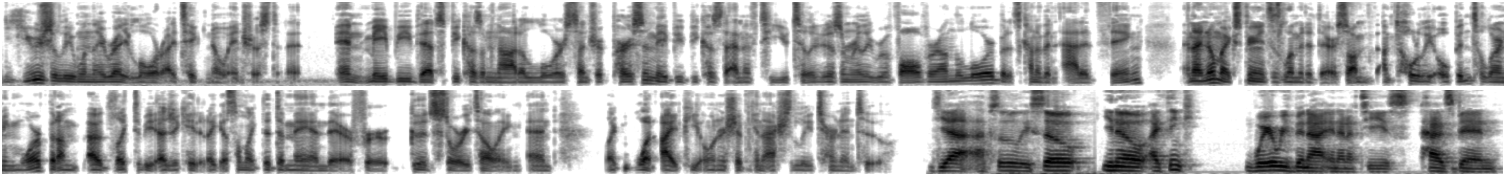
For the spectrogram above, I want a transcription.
usually when they write lore, I take no interest in it. And maybe that's because I'm not a lore centric person. Maybe because the NFT utility doesn't really revolve around the lore, but it's kind of an added thing and I know my experience is limited there, so I'm I'm totally open to learning more. But I'm I would like to be educated, I guess, on like the demand there for good storytelling and like what IP ownership can actually turn into. Yeah, absolutely. So, you know, I think where we've been at in NFTs has been,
